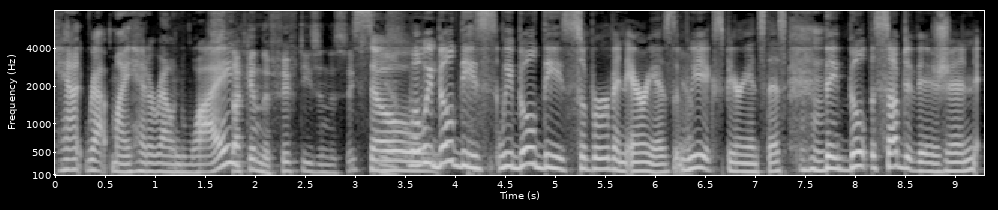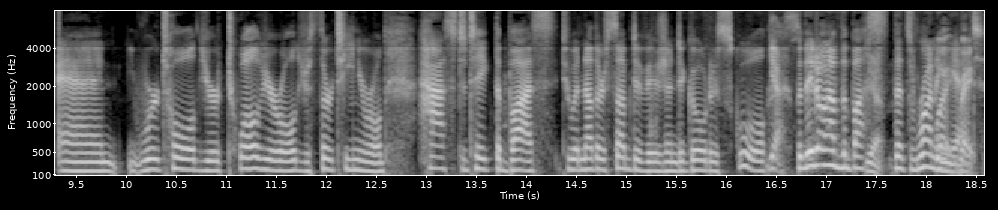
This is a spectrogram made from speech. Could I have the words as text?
can't wrap my head around why Stuck in the 50s and the 60s? so Well, we build these we build these suburban areas. We experience this. Mm-hmm. They built the subdivision, and we're told your 12 year old, your 13 year old has to take the bus to another subdivision to go to school. Yes. but they don't have the bus Yeah. that's running right, yet. right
